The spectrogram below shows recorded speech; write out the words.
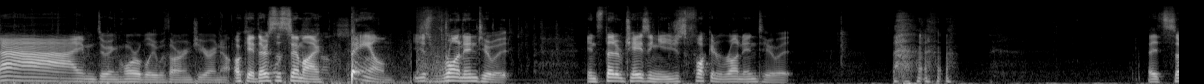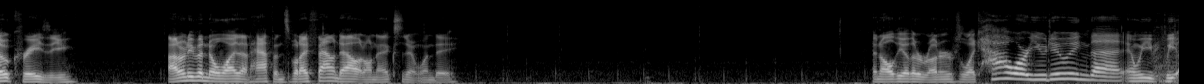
Ah, I'm doing horribly with RNG right now. Okay, there's the semi. Bam! You just run into it. Instead of chasing you, you just fucking run into it. it's so crazy. I don't even know why that happens, but I found out on accident one day. And all the other runners were like, "How are you doing that?" And we we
